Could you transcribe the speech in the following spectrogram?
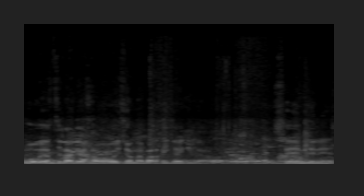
ও এত লাগে খাওয়া হয়েছে আবার খাইতে কিলা সেম জিনিস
